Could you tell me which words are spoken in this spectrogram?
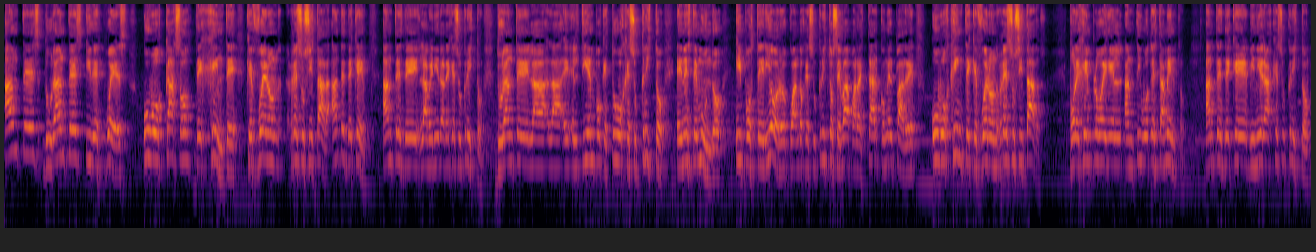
Antes, durante y después hubo casos de gente que fueron resucitadas. ¿Antes de qué? Antes de la venida de Jesucristo. Durante el tiempo que estuvo Jesucristo en este mundo y posterior, cuando Jesucristo se va para estar con el Padre, hubo gente que fueron resucitados. Por ejemplo, en el Antiguo Testamento antes de que viniera Jesucristo,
